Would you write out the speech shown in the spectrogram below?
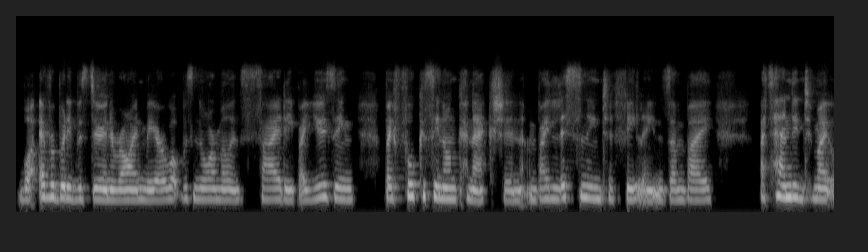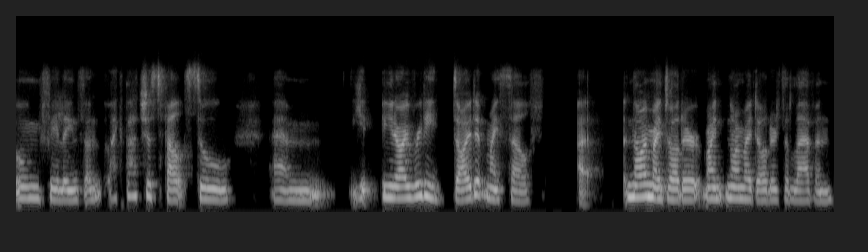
what everybody was doing around me or what was normal in society by using, by focusing on connection and by listening to feelings and by attending to my own feelings and like that just felt so um you, you know i really doubted myself uh, now my daughter my now my daughter's 11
